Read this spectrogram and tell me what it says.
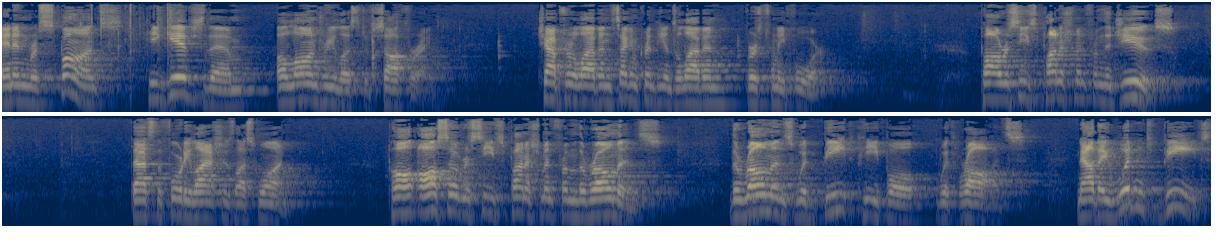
and in response, he gives them a laundry list of suffering. Chapter 11, 2 Corinthians 11, verse 24. Paul receives punishment from the Jews. That's the 40 lashes less one. Paul also receives punishment from the Romans. The Romans would beat people with rods. Now, they wouldn't beat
